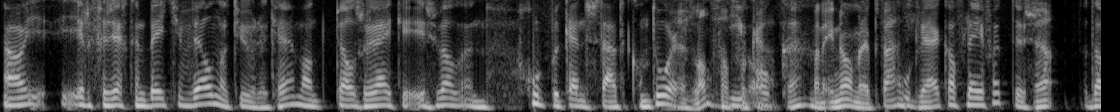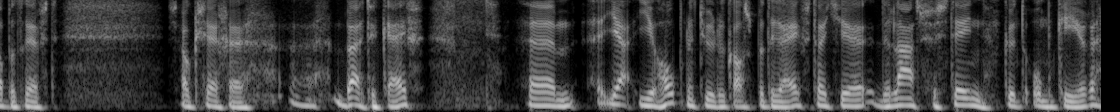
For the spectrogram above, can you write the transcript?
Nou, eerlijk gezegd een beetje wel natuurlijk. Hè? Want Pels Rijken is wel een goed bekend statenkantoor. Een landsadvocaat, hè? maar een enorme reputatie. Goed werk aflevert. Dus ja. wat dat betreft zou ik zeggen, uh, buiten kijf. Um, ja, je hoopt natuurlijk als bedrijf dat je de laatste steen kunt omkeren.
